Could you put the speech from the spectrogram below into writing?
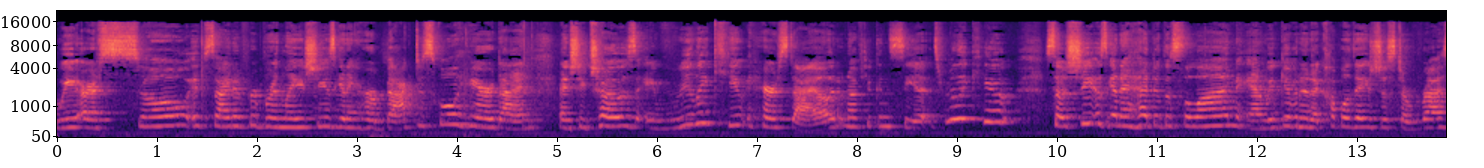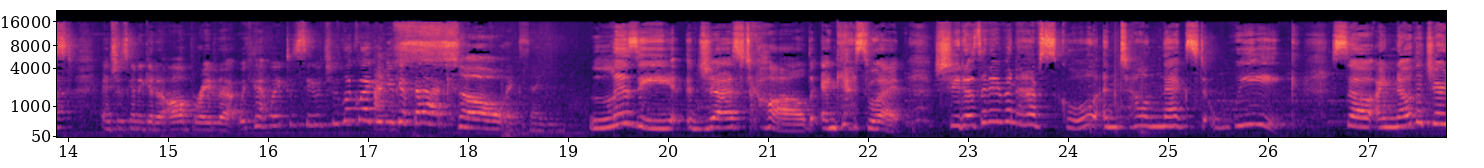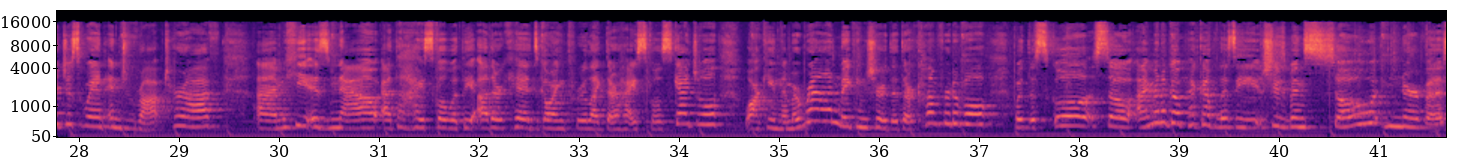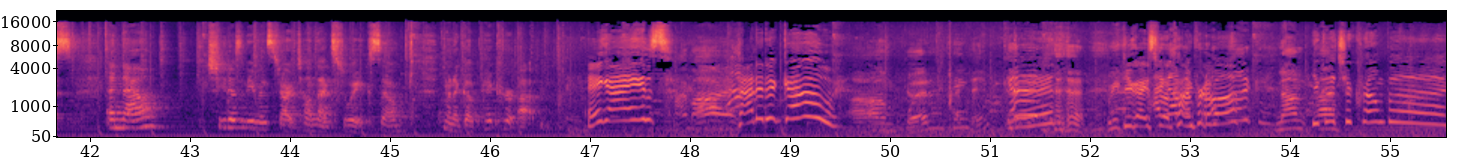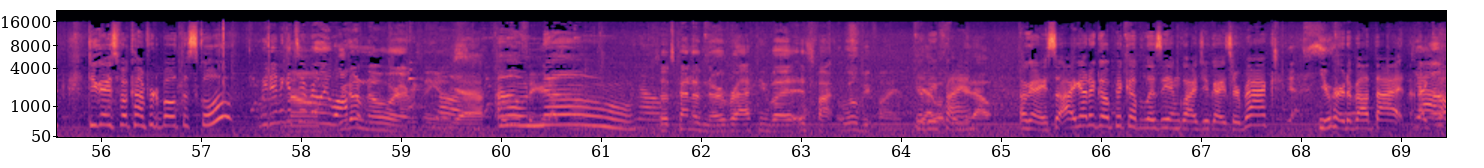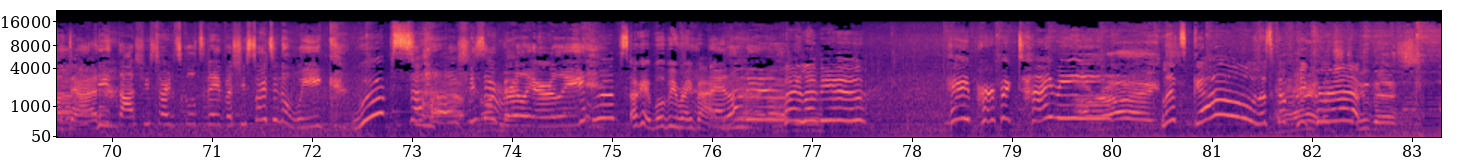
We are so excited for Brinley. She is getting her back to school hair done and she chose a really cute hairstyle. I don't know if you can see it. It's really cute. So she is gonna head to the salon and we've given it a couple of days just to rest and she's gonna get it all braided up. We can't wait to see what you look like when you get back. So excited. Lizzie just called, and guess what? She doesn't even have school until next week. So I know that Jared just went and dropped her off. Um, he is now at the high school with the other kids, going through like their high school schedule, walking them around, making sure that they're comfortable with the school. So I'm gonna go pick up Lizzie. She's been so nervous, and now she doesn't even start till next week. So I'm gonna go pick her up. Hey guys! Hi. How did it go? Um, good, I think. Good. Do you guys feel comfortable? No, You uh, got your Chromebook. Do you guys feel comfortable with the school? We didn't get no, to really walk. We don't know where everything is. Yeah. Oh no. So it's kind of nerve wracking, but it's fine. We'll be fine. You'll yeah, be we'll fine. figure it out. Okay, so I gotta go pick up Lizzie. I'm glad you guys are back. Yes. You heard about that? I called He dad. thought she started school today, but she starts in a week. Whoops. So she started really early. Whoops. Okay, we'll be right back. I love you. I love you. Hey, perfect timing. All right. Let's go. Let's go All pick right, her let's up. do this.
